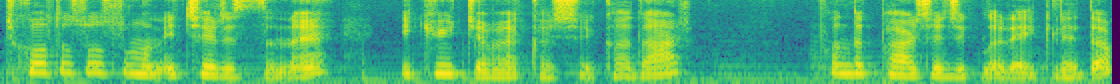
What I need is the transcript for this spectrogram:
Çikolata sosumun içerisine 2-3 yemek kaşığı kadar fındık parçacıkları ekledim.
